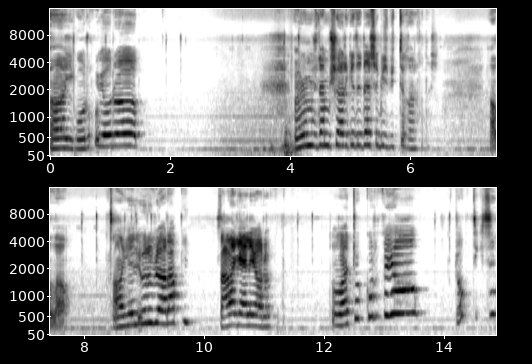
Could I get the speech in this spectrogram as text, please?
Ay korkuyorum. Önümüzden bir şey hareket ederse biz bittik arkadaş. Allah'ım. Sana geliyorum ya Rabbim. Sana geliyorum. Ulan çok korkuyorum. Çok tiksin.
